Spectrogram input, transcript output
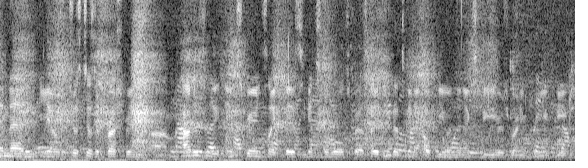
And then, you know, just as a freshman, um, how does an experience like this against the world's best, how do you think that's going to help you in the next few years running for UP?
